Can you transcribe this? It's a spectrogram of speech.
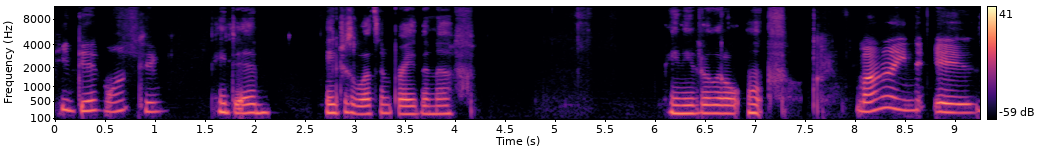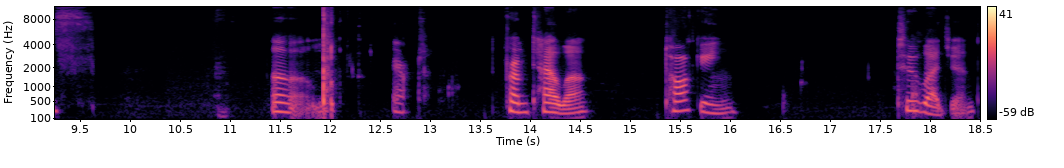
He did want to. He did. He just wasn't brave enough. He needed a little oomph. Mine is um from Tella talking to Legend.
